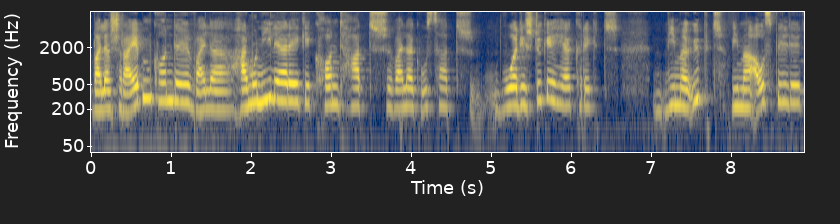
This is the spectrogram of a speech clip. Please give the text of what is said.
Weil er schreiben konnte, weil er Harmonielehre gekonnt hat, weil er gewusst hat, wo er die Stücke herkriegt, wie man übt, wie man ausbildet.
